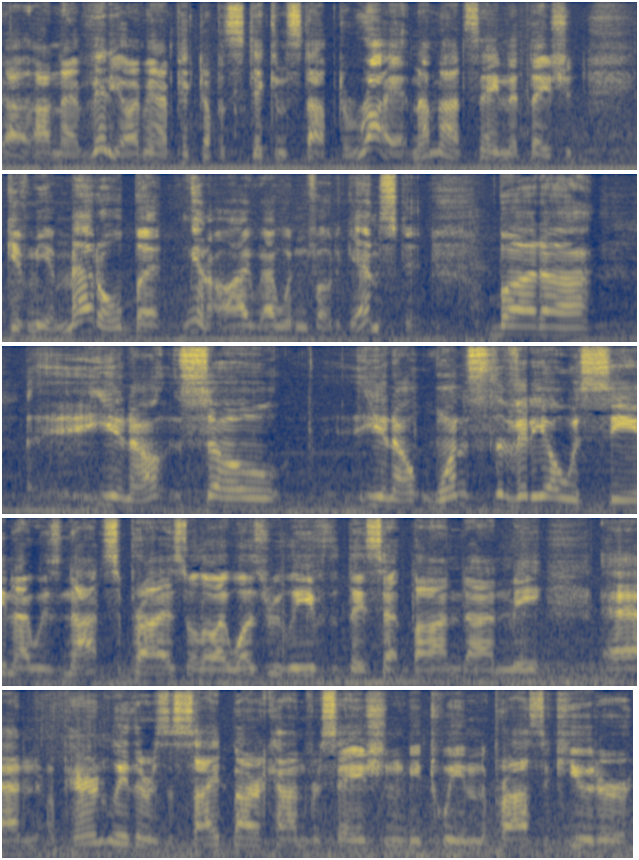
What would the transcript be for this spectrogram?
uh, on that video. I mean, I picked up a stick and stopped a riot, and I'm not saying that they should give me a medal, but you know, I, I wouldn't vote against it. But uh, you know, so you know, once the video was seen, I was not surprised, although I was relieved that they set bond on me. And apparently, there was a sidebar conversation between the prosecutor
